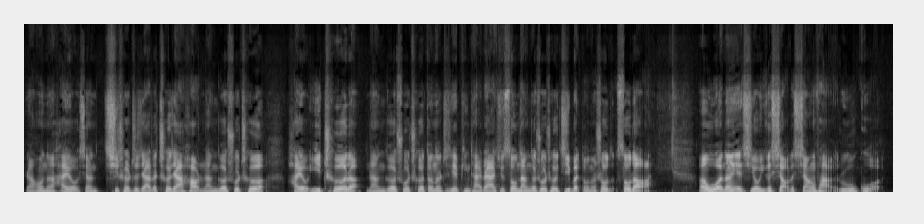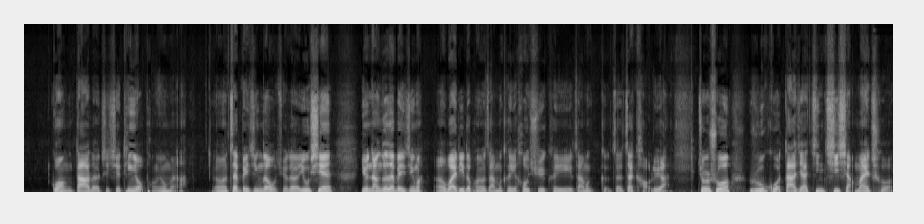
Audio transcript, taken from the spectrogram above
然后呢，还有像汽车之家的车家号“南哥说车”，还有易车的“南哥说车”等等这些平台，大家去搜“南哥说车”，基本都能搜搜到啊。呃，我呢也有一个小的想法，如果广大的这些听友朋友们啊，呃，在北京的，我觉得优先，因为南哥在北京嘛。呃，外地的朋友，咱们可以后续可以咱们再再考虑啊。就是说，如果大家近期想卖车，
